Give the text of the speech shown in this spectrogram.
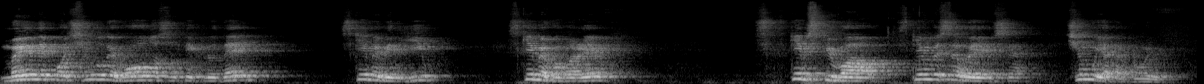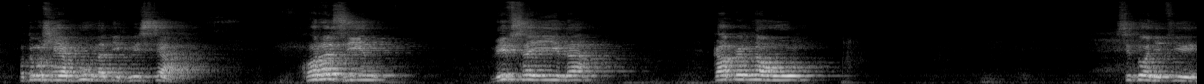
ми не почули голосу тих людей, з ким він їв, з ким говорив, з ким співав, з ким веселився. Чому я так говорю? Тому що я був на тих місцях. Хоразін, Вівсаїда, Капернаум. В Сідоні ті,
